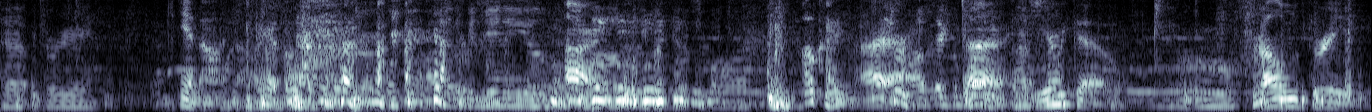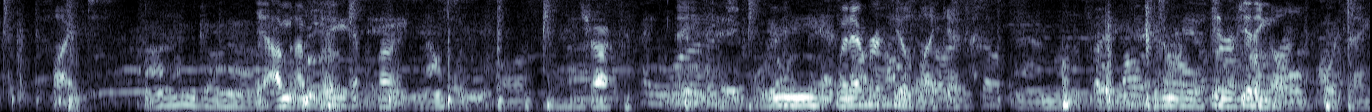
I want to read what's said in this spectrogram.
Tap three. You know, no. At the beginning of Alright. Okay. Alright. Here we go. Round three. Fight. I'm gonna. Yeah, I'm- I'm- pay yep, a alright. mountain. Chuck. Pay Whenever it feels like it. I'm gonna pay general It's getting old, poor thing.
